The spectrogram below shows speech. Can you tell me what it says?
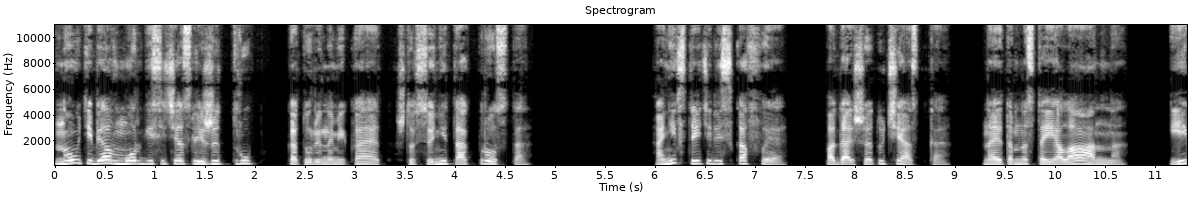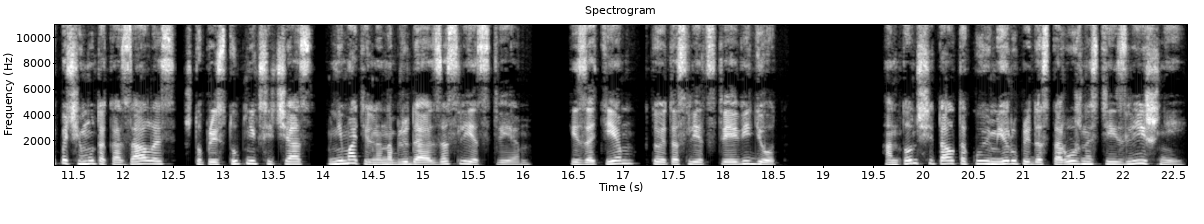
«Но у тебя в морге сейчас лежит труп, который намекает, что все не так просто. Они встретились в кафе, подальше от участка. На этом настояла Анна. Ей почему-то казалось, что преступник сейчас внимательно наблюдает за следствием и за тем, кто это следствие ведет. Антон считал такую меру предосторожности излишней,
